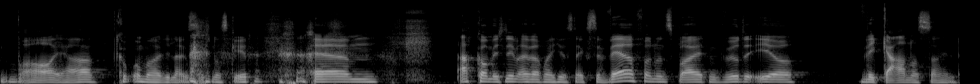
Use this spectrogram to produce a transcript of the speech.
Boah, ja. Gucken wir mal, wie lange es noch geht. ähm, ach komm, ich nehme einfach mal hier das nächste. Wer von uns beiden würde eher Veganer sein?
